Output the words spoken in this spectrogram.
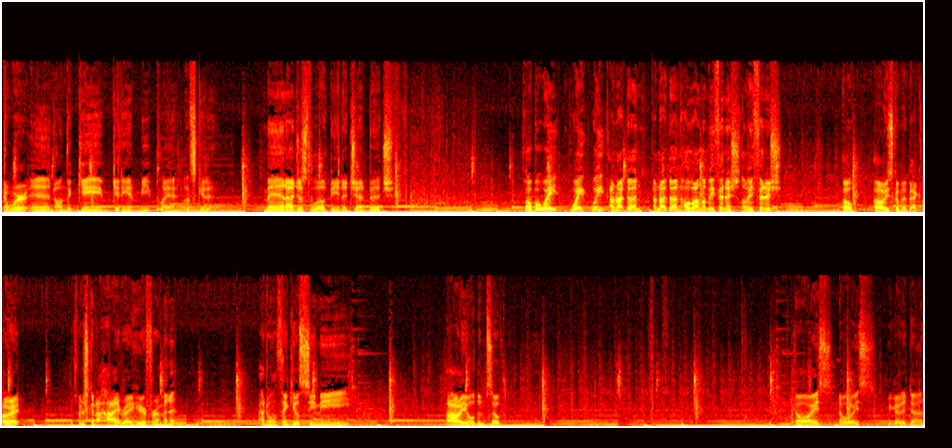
And we're in on the game Gideon Meat Plant. Let's get it. Man, I just love being a gen bitch. Oh, but wait, wait, wait. I'm not done. I'm not done. Hold on. Let me finish. Let me finish. Oh, oh, he's coming back. All right. I'm just going to hide right here for a minute. I don't think he'll see me. Oh, he hold himself. Noise, noise. We got it done.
